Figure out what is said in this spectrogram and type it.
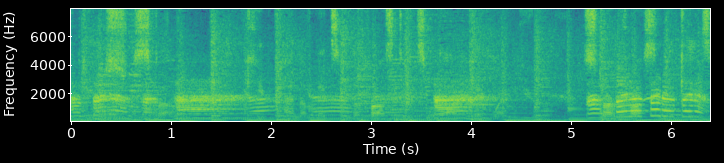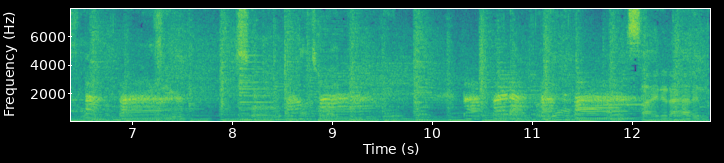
To just uh, keep kind of mixing the frosting so that when you start frosting cakes, it's a little bit easier. So that's what I've been doing. But yeah, I'm excited. I hadn't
